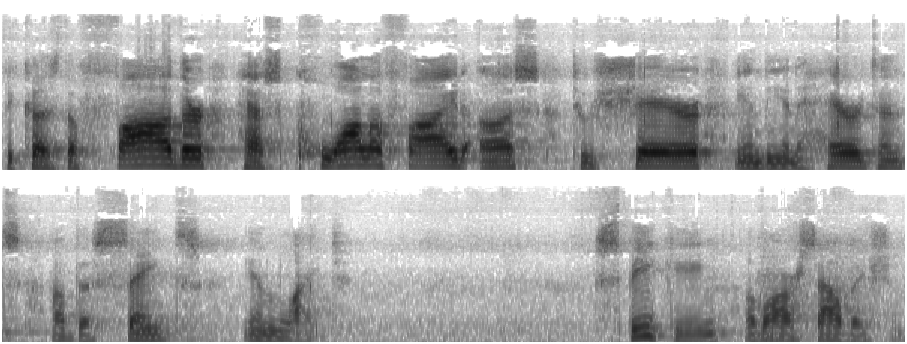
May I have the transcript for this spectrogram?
because the Father has qualified us to share in the inheritance of the saints in light. Speaking of our salvation.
